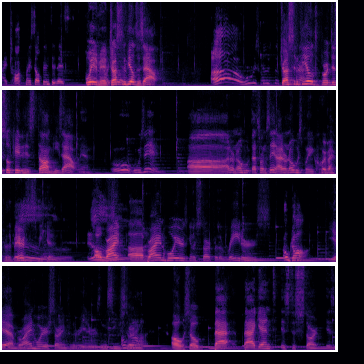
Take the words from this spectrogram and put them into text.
I, talked myself into this. Wait a minute. Justin good. Fields is out. Oh, who's who's the Justin? Fields bro, dislocated his thumb. He's out, man. Oh, who's in? Uh, I don't know who. That's what I'm saying. I don't know who's playing quarterback for the Bears this weekend. Oh, Brian. Uh, Brian Hoyer is gonna start for the Raiders. Oh God. Yeah, Brian Hoyer is starting for the Raiders. Let me see who's Oh starting. God. Oh, so ba- Bagent is to start is,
